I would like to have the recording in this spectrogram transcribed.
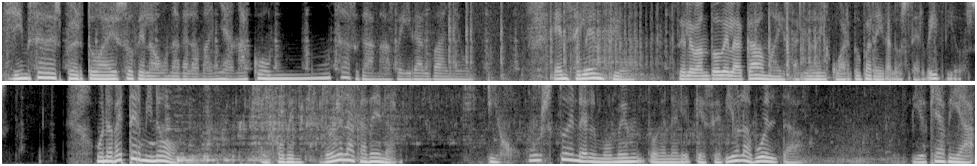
Jim se despertó a eso de la una de la mañana con muchas ganas de ir al baño. En silencio, se levantó de la cama y salió del cuarto para ir a los servicios. Una vez terminó, el joven tiró de la cadena y justo en el momento en el que se dio la vuelta, vio que había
